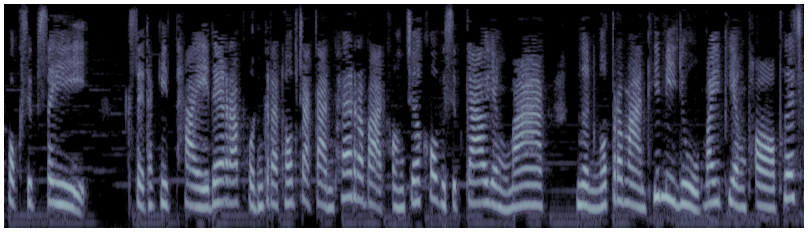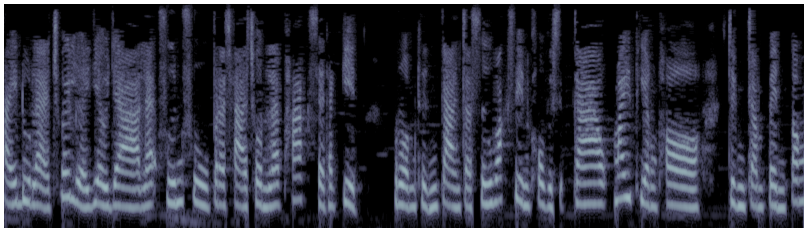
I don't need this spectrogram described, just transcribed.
2564 เศรษฐกิจไทยได้รับผลกระทบจากการแพร่ระบาดของเชื้อโควิด -19 อย่างมาก เงินงบประมาณที่มีอยู่ไม่เพียงพอเพื่อใช้ดูแลช่วยเหลือเยียวยา และฟื้นฟูประชาชนและภาคเศรษฐกิจ รวมถึงการจัดซื้อวัคซีนโควิด -19 ไม่เพียงพอ จึงจำเป็นต้อง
